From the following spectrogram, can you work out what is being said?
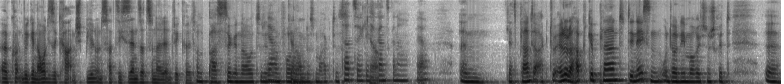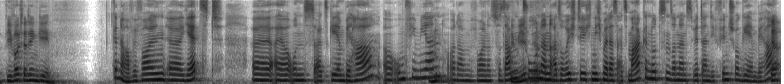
äh, konnten wir genau diese Karten spielen und es hat sich sensationell entwickelt. Also passte genau zu den ja. Anforderungen genau. des Marktes. Tatsächlich, ja. ganz genau, ja. Ähm, jetzt plant ihr aktuell oder habt geplant den nächsten unternehmerischen Schritt. Äh, wie wollt ihr den gehen? Genau, wir wollen äh, jetzt äh, uns als GmbH äh, umfirmieren mhm. oder wir wollen uns zusammentun, ja. also richtig nicht mehr das als Marke nutzen, sondern es wird dann die Fincho GmbH. Ja.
